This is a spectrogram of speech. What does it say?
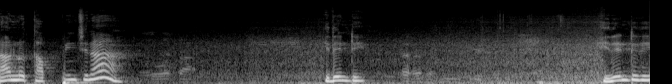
నన్ను తప్పించిన ఇదేంటి? ఇదేంటిది?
